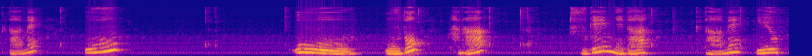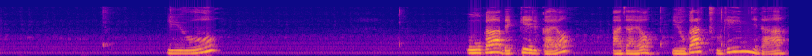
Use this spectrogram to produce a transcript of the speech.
그 다음에 우, 우, 우도 하나, 두 개입니다. 그 다음에 유, 유, 우가 몇 개일까요? 맞아요. 유가 두 개입니다.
